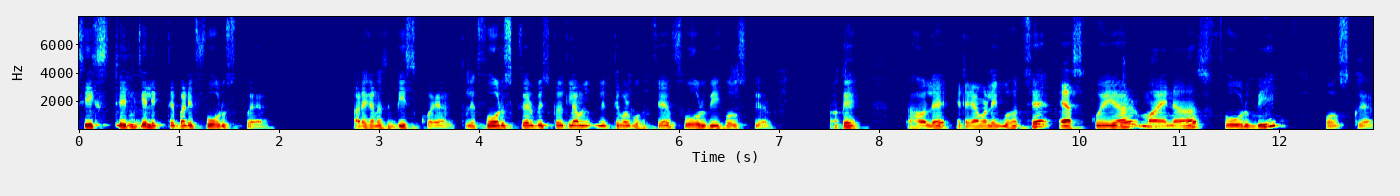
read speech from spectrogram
সিক্সটিনকে লিখতে পারি ফোর স্কোয়ার আর এখানে আছে বি স্কোয়ার তাহলে ফোর স্কোয়ার বি স্কোয়ার আমরা লিখতে পারব হচ্ছে four b whole square okay তাহলে এটাকে আমরা লিখব হচ্ছে a square minus four b whole square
